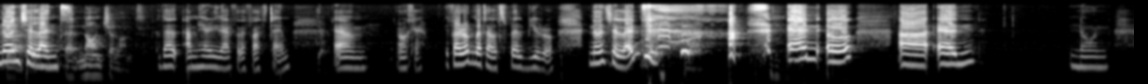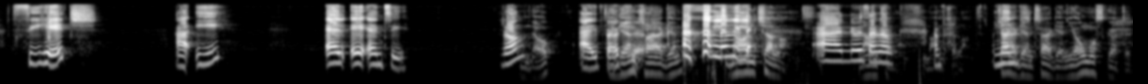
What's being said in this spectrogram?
Nonchalant? Uh, nonchalant. That I'm hearing that for the first time. Um, okay. If I wrong that, I'll spell bureau. Nonchalant. N O uh, N non C H uh, E L A N T. Wrong? Nope. I thought Again, so. try again. Let me. Nonchalant. Ah, no, Sangam. Nonchalant. Nonchalant. Try non- again, try again. You almost got it.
